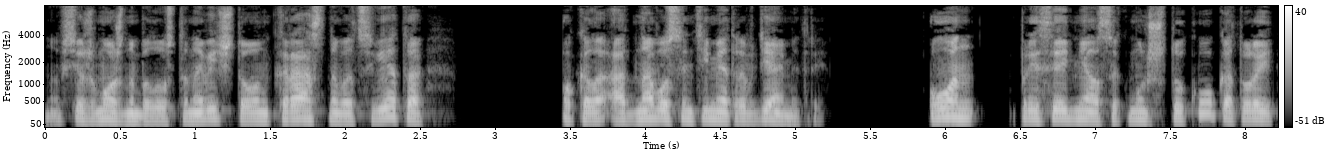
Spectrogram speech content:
но все же можно было установить, что он красного цвета, около одного сантиметра в диаметре. Он присоединялся к мундштуку, который,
